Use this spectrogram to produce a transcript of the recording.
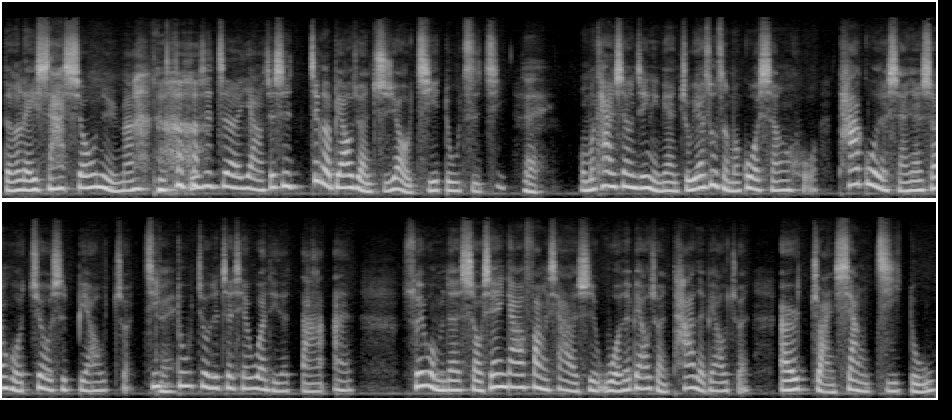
德雷莎修女吗？不是这样，就是这个标准只有基督自己。对。我们看圣经里面，主耶稣怎么过生活，他过的神人生活就是标准，基督就是这些问题的答案。所以，我们的首先应该要放下的是我的标准，他的标准，而转向基督。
